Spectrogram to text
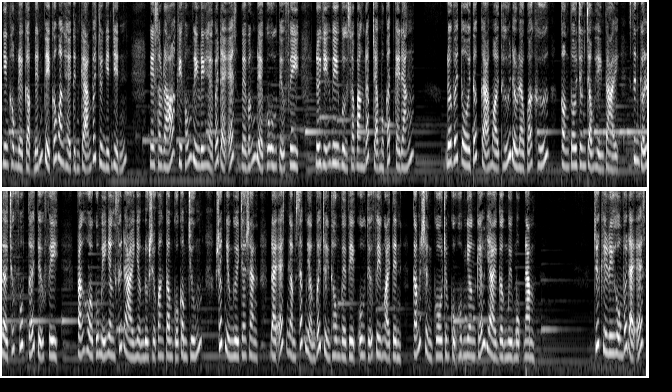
nhưng không đề cập đến việc có quan hệ tình cảm với Trương Dĩnh Dĩnh. Ngay sau đó, khi phóng viên liên hệ với Đại S về vấn đề của Uông Tiểu Phi, nữ diễn viên vườn sao băng đáp trả một cách cay đắng. Đối với tôi, tất cả mọi thứ đều là quá khứ, còn tôi trân trọng hiện tại. Xin gửi lời chúc phúc tới Tiểu Phi. Phản hồi của mỹ nhân xứ đài nhận được sự quan tâm của công chúng. Rất nhiều người cho rằng Đài S ngầm xác nhận với truyền thông về việc Uông Tiểu Phi ngoại tình, cắm sừng cô trong cuộc hôn nhân kéo dài gần 11 năm. Trước khi ly hôn với Đại S,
